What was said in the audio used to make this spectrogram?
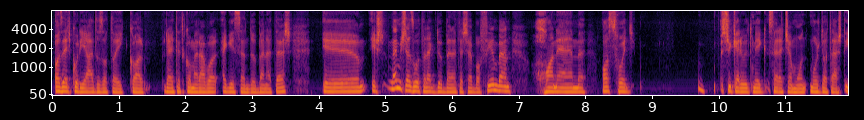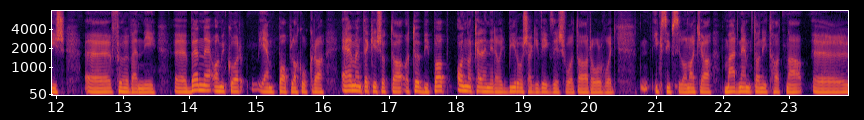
az egykori áldozataikkal, rejtett kamerával egészen döbbenetes, és nem is ez volt a legdöbbenetesebb a filmben, hanem az, hogy sikerült még szerecsen mosdatást is ö, fölvenni benne, amikor ilyen paplakokra elmentek, és ott a, a többi pap, annak ellenére, hogy bírósági végzés volt arról, hogy XY atya már nem taníthatna ö,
